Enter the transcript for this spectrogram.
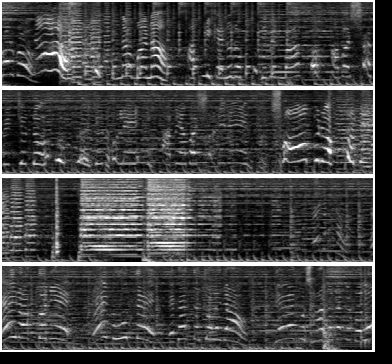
দাও না! মা না। আপনি কেন রক্ত দেবেন মা? আমার স্বামীর জন্য প্রয়োজন হলে আমি আমার শরীরের সব রক্ত দেব। এই রক্ত নিয়ে এই মুহূর্তে এখান থেকে চলে যাও। যে সাদাটাকে বলো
